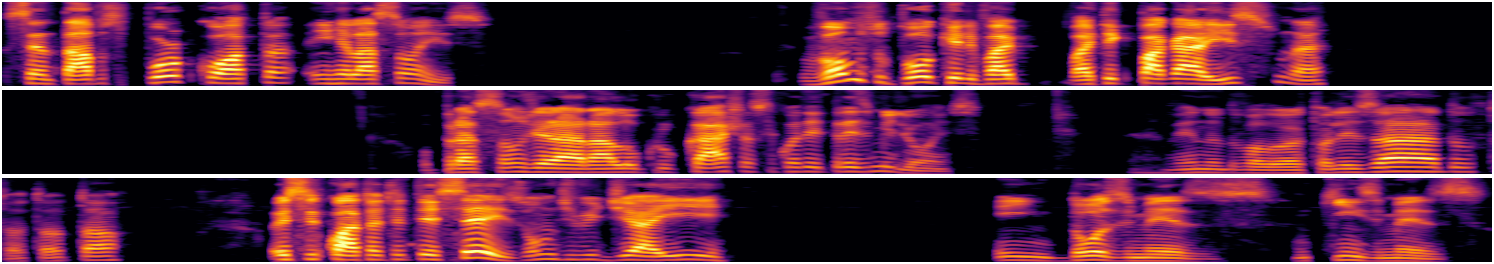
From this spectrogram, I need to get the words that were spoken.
centavos por cota em relação a isso. Vamos supor que ele vai, vai ter que pagar isso, né? Operação gerará lucro caixa 53 milhões. Venda do valor atualizado, tal, tal, tal. Esse 4,86, vamos dividir aí em 12 meses, em 15 meses.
